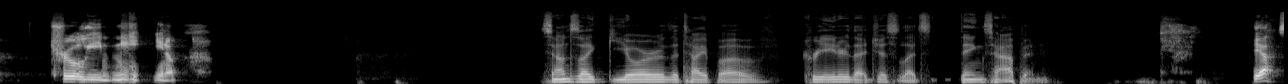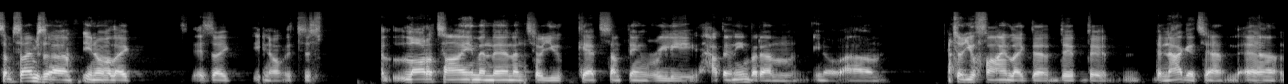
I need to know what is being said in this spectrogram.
truly me you know? Sounds like you're the type of creator that just lets things happen. Yeah sometimes uh you know like it's like you know it's just a lot of time and then until you get something really happening but um you know um until you find like the the the, the nuggets and uh,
